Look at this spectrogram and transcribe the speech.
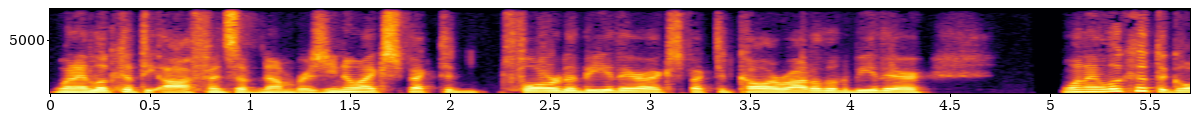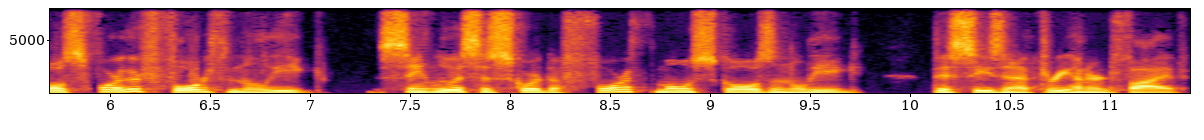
when I looked at the offensive numbers. You know, I expected Florida to be there. I expected Colorado to be there. When I looked at the goals for, they're fourth in the league. St. Louis has scored the fourth most goals in the league this season at 305.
